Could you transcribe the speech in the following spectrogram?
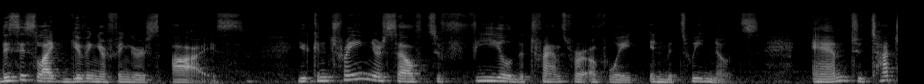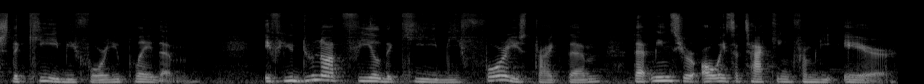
This is like giving your fingers eyes. You can train yourself to feel the transfer of weight in between notes and to touch the key before you play them. If you do not feel the key before you strike them, that means you're always attacking from the air.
